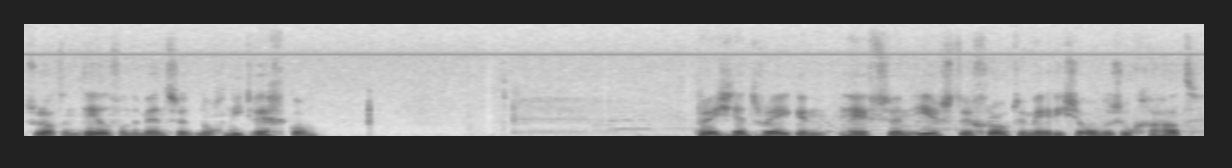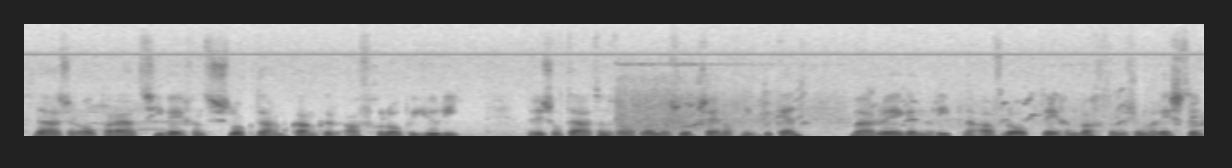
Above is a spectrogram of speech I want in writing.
zodat een deel van de mensen nog niet weg kon. President Reagan heeft zijn eerste grote medische onderzoek gehad na zijn operatie wegens slokdarmkanker afgelopen juli. De resultaten van het onderzoek zijn nog niet bekend, maar Reagan riep na afloop tegen wachtende journalisten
